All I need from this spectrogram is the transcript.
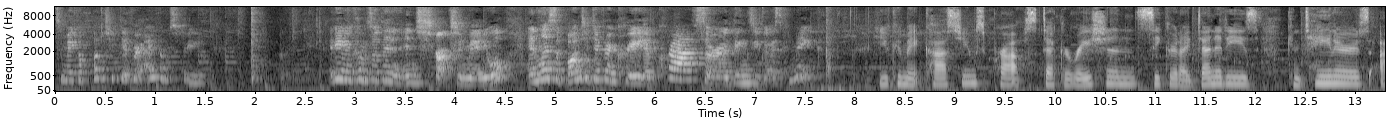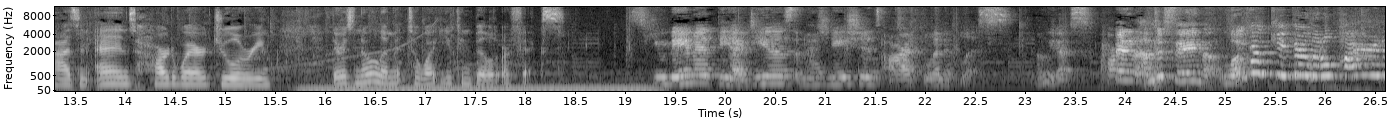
to make a bunch of different items for you. It even comes with an instruction manual and lists a bunch of different creative crafts or things you guys can make. You can make costumes, props, decorations, secret identities, containers, odds and ends, hardware, jewelry. There is no limit to what you can build or fix. You name it, the ideas, imaginations are limitless. Oh yes. And I'm just saying, look how cute their little pirate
